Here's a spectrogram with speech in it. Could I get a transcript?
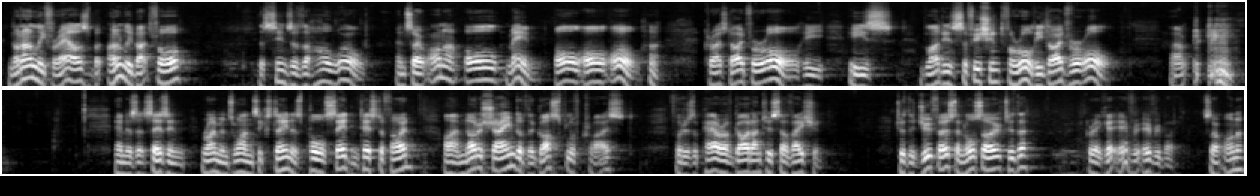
not only for ours, but only but for the sins of the whole world. And so honour all men, all, all, all. Christ died for all. He, his blood is sufficient for all. He died for all. Um, and as it says in Romans 1:16, as Paul said and testified, I am not ashamed of the gospel of Christ, for it is the power of God unto salvation, to the Jew first, and also to the Greek, every, everybody. So honour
